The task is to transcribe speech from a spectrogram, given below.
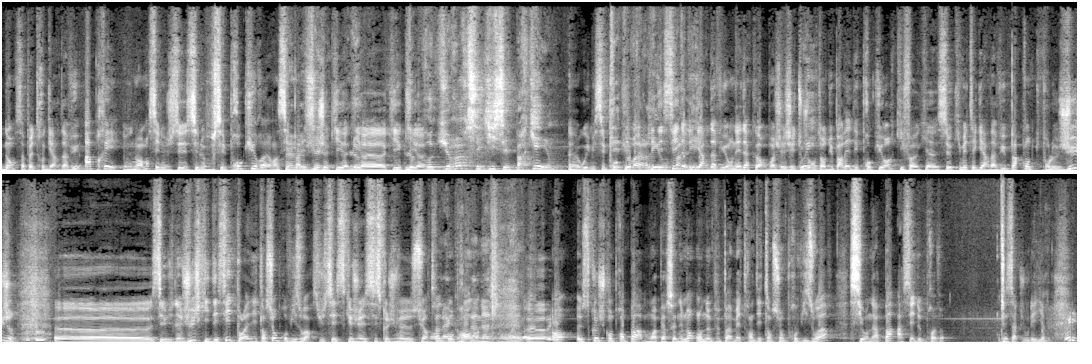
non, ça peut être garde à vue. Après, euh, normalement, c'est le, c'est, c'est le, c'est le procureur, hein, c'est Ah, pas le juge c'est qui, qui, le- euh, qui- qui, Le euh, procureur, c'est qui? C'est le parquet. hein. euh, oui, mais c'est le procureur qui décide les gardes à vue. On est d'accord. Moi, j'ai, toujours Oui. entendu parler des procureurs qui, font- qui c'est eux qui mettent les gardes à vue. Par contre, pour le juge, euh, c'est le juge qui décide pour la détention provisoire. C'est ce que je, c'est ce que je suis en train de comprendre. ouais. Euh, en- ce que je comprends pas, moi personnellement, on ne peut pas mettre en détention provisoire si on n'a pas assez de preuves. C'est ça que je voulais dire. Oui,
